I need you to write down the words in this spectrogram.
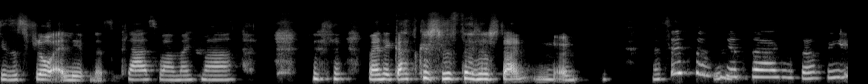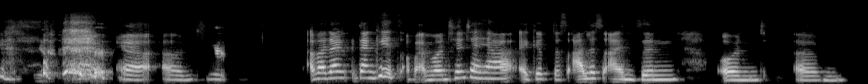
dieses Flow-Erlebnis. Klar, es war manchmal meine Gastgeschwister da standen und was willst du uns jetzt sagen, Sophie? Ja, ja und ja. aber dann, dann geht es auf einmal und hinterher ergibt das alles einen Sinn und ähm,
